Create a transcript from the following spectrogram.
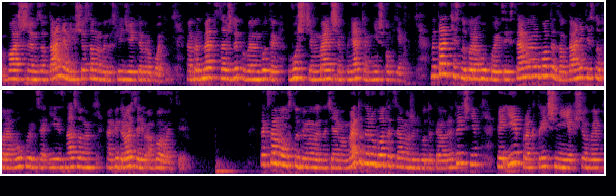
вашим завданням і що саме ви досліджуєте в роботі. Е, Предмет завжди повинен бути вужчим, меншим поняттям, ніж об'єкт. Мета тісно перегукується із темою роботи, завдання тісно перегукуються із назвами е, підрозділів або розділів. Так само у вступі ми визначаємо методи роботи, це можуть бути теоретичні е, і практичні, якщо ви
